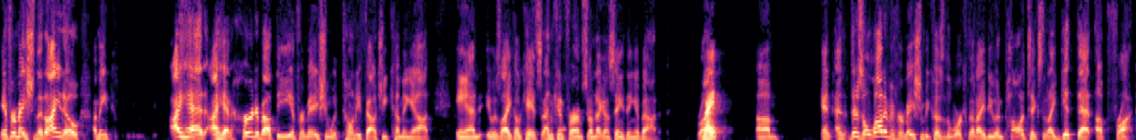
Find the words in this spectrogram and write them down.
Information that I know. I mean, I had I had heard about the information with Tony Fauci coming out, and it was like, okay, it's unconfirmed, so I'm not going to say anything about it. right. Um, and and there's a lot of information because of the work that I do in politics that I get that up front.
